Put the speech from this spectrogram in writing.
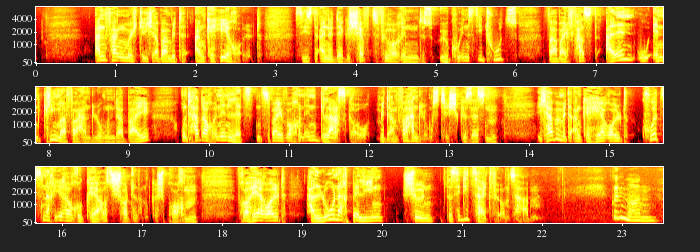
Anfangen möchte ich aber mit Anke Herold. Sie ist eine der Geschäftsführerinnen des Öko-Instituts, war bei fast allen UN-Klimaverhandlungen dabei und hat auch in den letzten zwei Wochen in Glasgow mit am Verhandlungstisch gesessen. Ich habe mit Anke Herold kurz nach ihrer Rückkehr aus Schottland gesprochen. Frau Herold, hallo nach Berlin. Schön, dass Sie die Zeit für uns haben. Guten Morgen.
